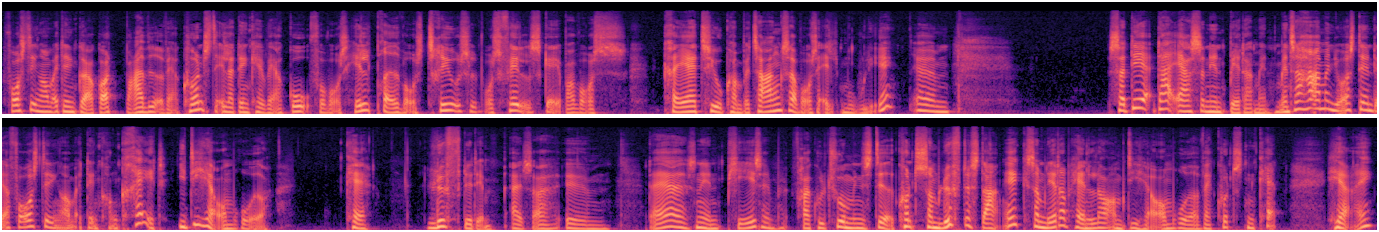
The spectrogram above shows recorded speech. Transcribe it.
forestilling om, at den gør godt bare ved at være kunst, eller den kan være god for vores helbred, vores trivsel, vores fællesskaber, vores kreative kompetencer, vores alt muligt. Ikke? Øhm, så der, der er sådan en betterment. Men så har man jo også den der forestilling om, at den konkret i de her områder kan løfte dem. Altså, øhm, der er sådan en pjæse fra Kulturministeriet, Kunst som løftestang, ikke? som netop handler om de her områder, hvad kunsten kan her. Ikke?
